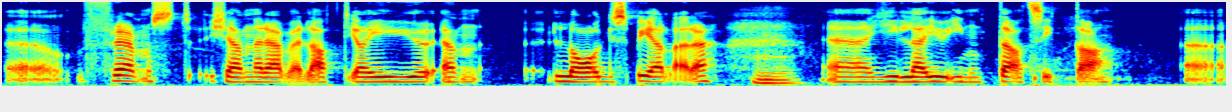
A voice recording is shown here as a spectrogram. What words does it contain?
eh, främst känner är väl att jag är ju en lagspelare. Mm. Eh, gillar ju inte att sitta eh,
